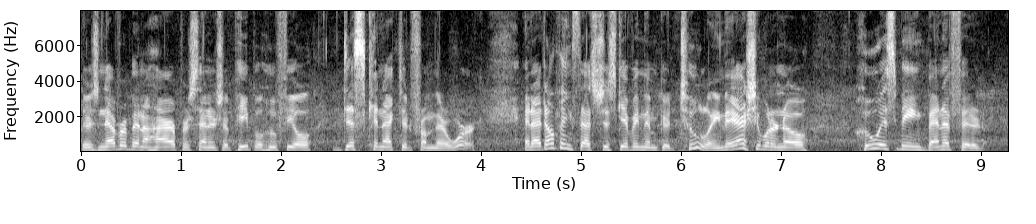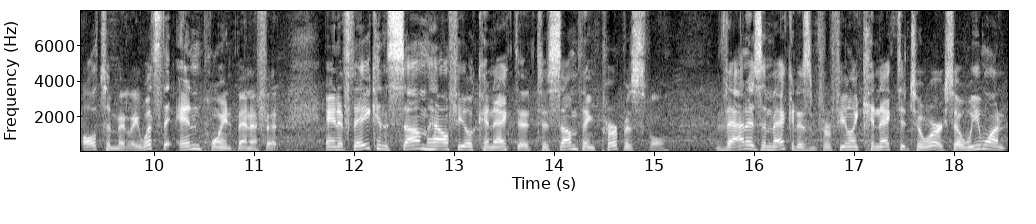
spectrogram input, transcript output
there's never been a higher percentage of people who feel disconnected from their work. And I don't think that's just giving them good tooling, they actually want to know who is being benefited ultimately? What's the endpoint benefit? And if they can somehow feel connected to something purposeful, that is a mechanism for feeling connected to work. So we want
